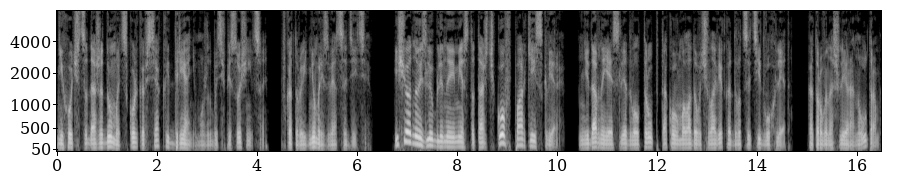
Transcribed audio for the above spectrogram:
Не хочется даже думать, сколько всякой дряни может быть в песочнице, в которой днем резвятся дети. Еще одно излюбленное место торчков – парки и скверы. Недавно я исследовал труп такого молодого человека 22 лет, которого нашли рано утром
